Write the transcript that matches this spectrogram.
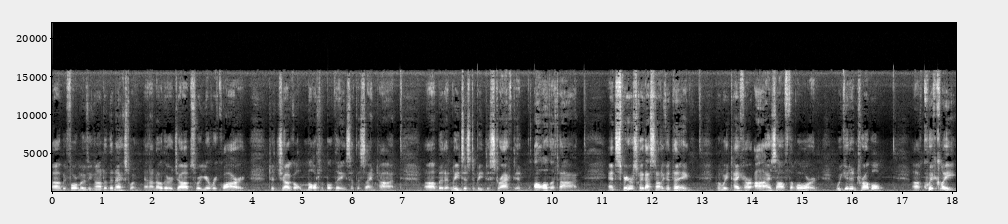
uh, before moving on to the next one. And I know there are jobs where you're required to juggle multiple things at the same time, uh, but it leads us to be distracted all the time. And spiritually, that's not a good thing. When we take our eyes off the Lord, we get in trouble uh, quickly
